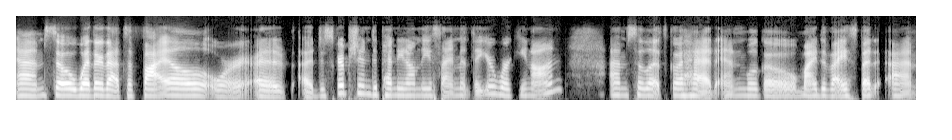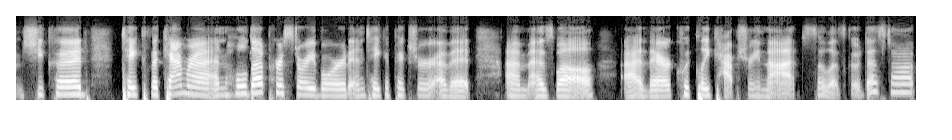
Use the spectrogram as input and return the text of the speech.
um, so whether that's a file or a, a, description, depending on the assignment that you're working on. Um, so let's go ahead and we'll go my device, but um, she could take the camera and hold up her storyboard and take a picture of it um, as well. Uh, they're quickly capturing that. So let's go desktop,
